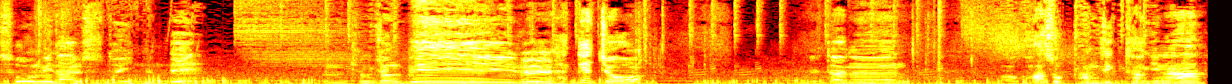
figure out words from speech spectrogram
소음이 날 수도 있는데 음, 경정비를 했겠죠 일단은 어, 과속 방직턱이나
